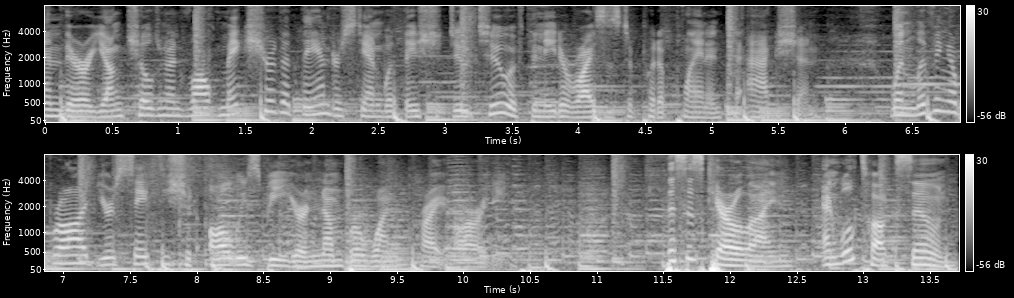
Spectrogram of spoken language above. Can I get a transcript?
and there are young children involved, make sure that they understand what they should do too if the need arises to put a plan into action. When living abroad, your safety should always be your number one priority. This is Caroline, and we'll talk soon.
